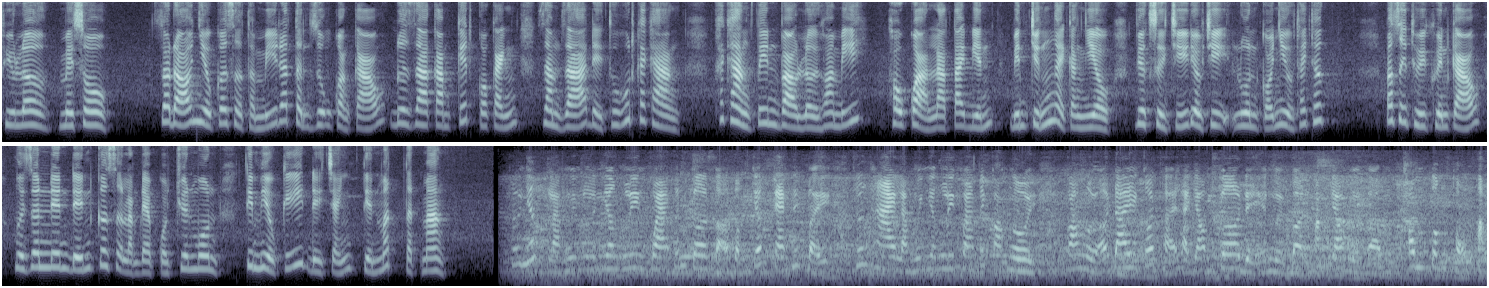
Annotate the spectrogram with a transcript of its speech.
filler, meso. Do đó, nhiều cơ sở thẩm mỹ đã tận dụng quảng cáo, đưa ra cam kết có cánh, giảm giá để thu hút khách hàng. Khách hàng tin vào lời hoa mỹ, Hậu quả là tai biến, biến chứng ngày càng nhiều, việc xử trí điều trị luôn có nhiều thách thức. Bác sĩ Thúy khuyến cáo người dân nên đến cơ sở làm đẹp có chuyên môn, tìm hiểu kỹ để tránh tiền mất tật mang. Thứ nhất là nguyên nhân liên quan đến cơ sở vật chất trang thiết bị. Thứ hai là nguyên nhân liên quan tới con người. Con người ở đây có thể là do cơ địa người bệnh hoặc do người bệnh không tuân thủ hoặc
